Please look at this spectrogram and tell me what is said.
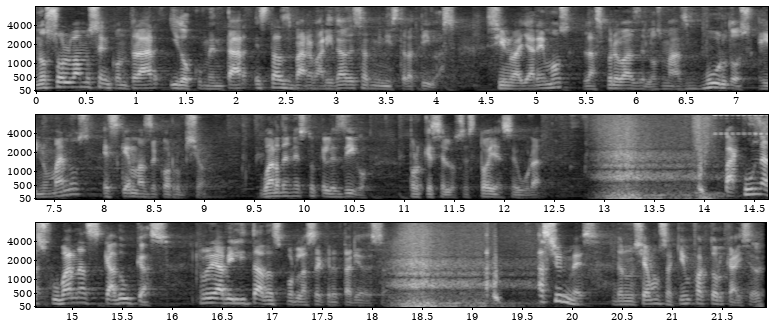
no solo vamos a encontrar y documentar estas barbaridades administrativas, sino hallaremos las pruebas de los más burdos e inhumanos esquemas de corrupción. Guarden esto que les digo, porque se los estoy asegurando. Vacunas cubanas caducas, rehabilitadas por la Secretaría de Salud. Hace un mes denunciamos aquí en Factor Kaiser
